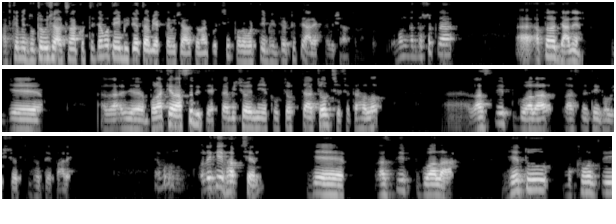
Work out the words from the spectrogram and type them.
আজকে আমি দুটো বিষয় আলোচনা করতে যাব। তো এই ভিডিওতে আমি একটা বিষয় আলোচনা করছি পরবর্তী ভিডিওটিতে আরেকটা বিষয় আলোচনা করছি এবং দর্শকরা আপনারা জানেন যে বরাকের রাজনীতিতে একটা বিষয় নিয়ে খুব চর্চা চলছে, সেটা হলো রাজদীপ গোয়ালার রাজনৈতিক ভবিষ্যৎ কি হতে পারে? এবং অনেকেই ভাবছেন যে, রাজদীপ গোয়ালা যেহেতু মুখ্যমন্ত্রী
